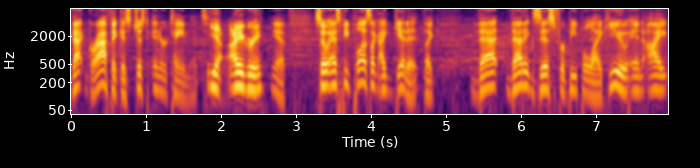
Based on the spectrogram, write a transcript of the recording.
that graphic is just entertainment. yeah, I agree. Yeah. So SP Plus, like I get it. Like that that exists for people like you, and I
